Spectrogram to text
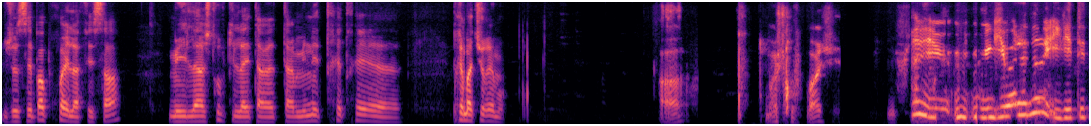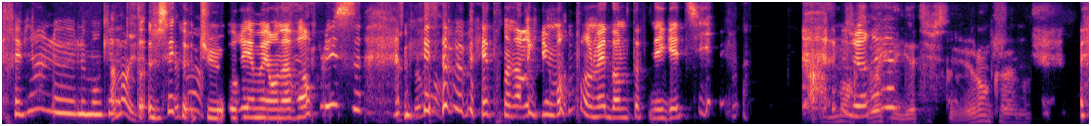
je sais pas pourquoi il a fait ça, mais il a, je trouve qu'il a été terminé très très euh, prématurément. Ah. Moi, je trouve pas. Ah, mais Mugiwara il était très bien le, le manga. Ah non, je sais que bien. tu aurais aimé en avoir plus, mais ça peut pas être un argument pour le mettre dans le top négatif. Ah, mort, je que négatif, c'est violent quand même.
